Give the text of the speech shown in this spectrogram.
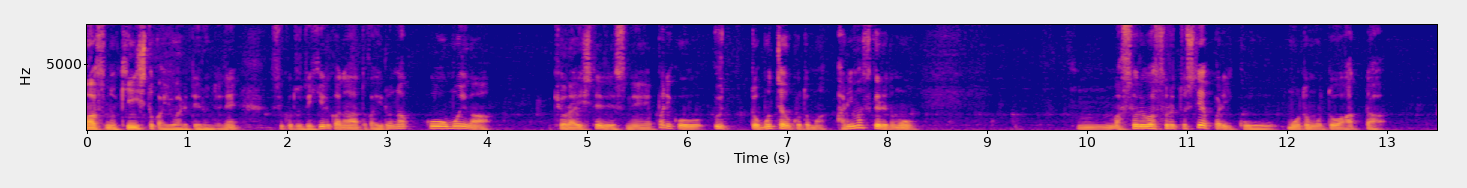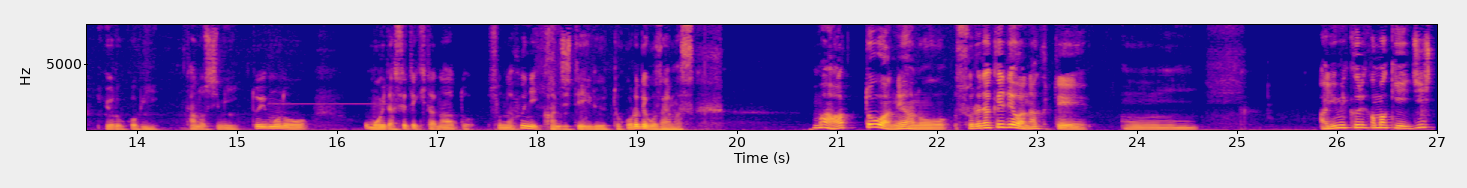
回すの禁止とか言われてるんでね、そういうことできるかなとか、いろんなこう思いが去来してですね、やっぱりこう、うっと思っちゃうこともありますけれども、うんまあ、それはそれとしてやっぱりこうもともとあった喜び楽しみというものを思い出せてきたなとそんな風に感じているところでございます。まああとはねあのそれだけではなくてうん歩みくりかまき自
